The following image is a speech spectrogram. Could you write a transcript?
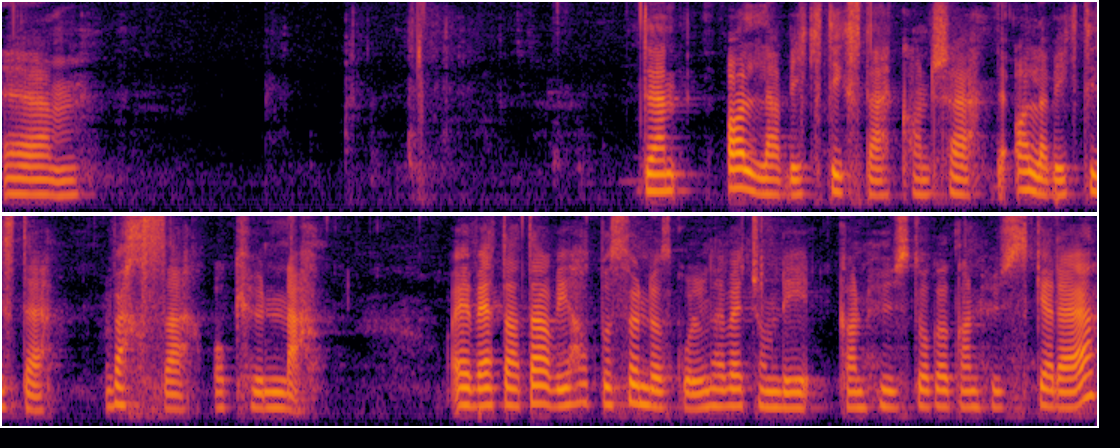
eh, den aller viktigste, kanskje det aller viktigste verset å kunne. Og jeg vet at Det har vi hatt på søndagsskolen. Jeg vet ikke om de kan huske, dere kan huske det.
